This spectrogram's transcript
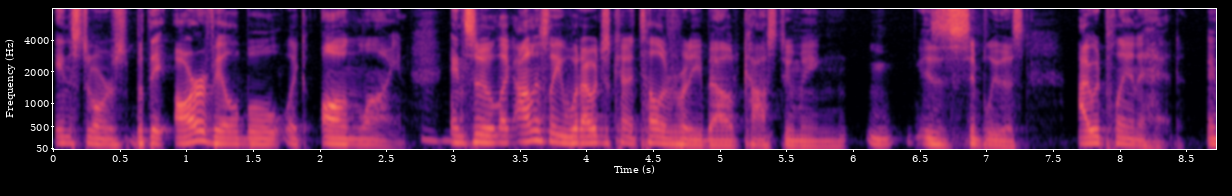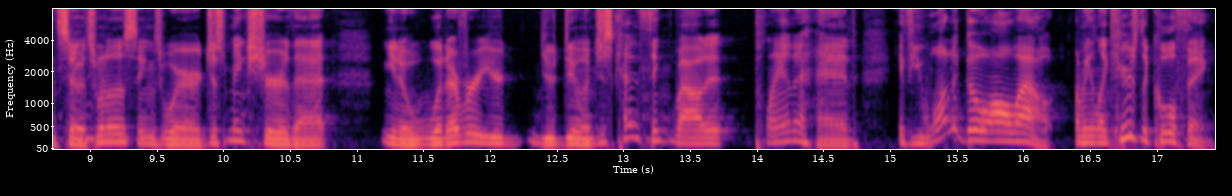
in stores, but they are available like online. And so, like honestly, what I would just kind of tell everybody about costuming mm, is simply this: I would plan ahead. And so it's one of those things where just make sure that you know whatever you're you're doing, just kind of think about it, plan ahead. If you want to go all out, I mean, like here's the cool thing:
